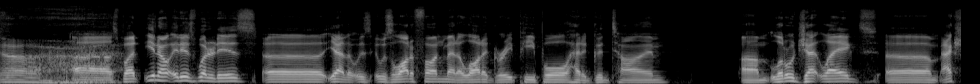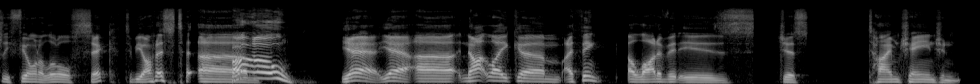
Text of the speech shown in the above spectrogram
Ah. Uh, but you know, it is what it is. Uh, yeah, that was it was a lot of fun. Met a lot of great people. Had a good time. Um, little jet lagged. Um, actually feeling a little sick, to be honest. Um, oh. Yeah, yeah. Uh, not like um, I think a lot of it is just time change and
